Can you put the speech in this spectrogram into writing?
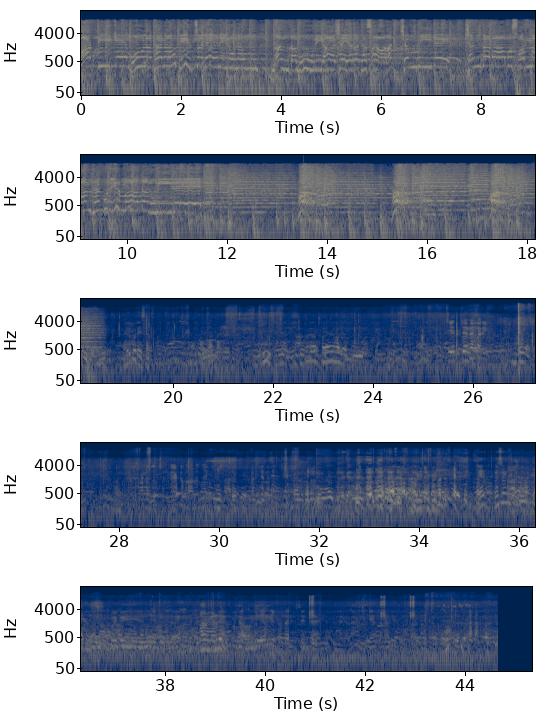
పార్టీకే మూలధనం తీర్చలేని రుణం. నందమూరి ఆశయ రథ సారథ్యం మీదే. చంద్రబాబు స్వర్ణాంధ్రకు నిర్మాతలు మీరే. చేస్తేనే మరి. కదా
